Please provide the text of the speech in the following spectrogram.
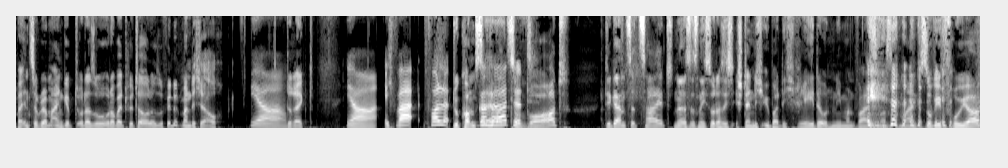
bei Instagram eingibt oder so oder bei Twitter oder so, findet man dich ja auch Ja, direkt. ja. Ich war voll, Du kommst selber Gehörtet. zu Wort die ganze Zeit. Ne, es ist nicht so, dass ich ständig über dich rede und niemand weiß, was du meintest, so wie früher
